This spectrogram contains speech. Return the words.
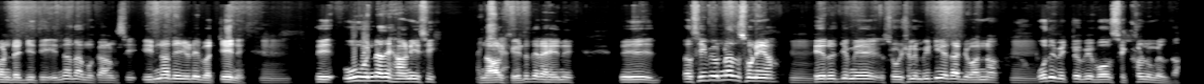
ਪੰਡਿਤ ਜੀ ਦੀ ਇਹਨਾਂ ਦਾ ਮਕਾਨ ਸੀ ਇਹਨਾਂ ਦੇ ਜਿਹੜੇ ਬੱਚੇ ਨੇ। ਤੇ ਉਹ ਇਹਨਾਂ ਦੇ ਹਾਣੀ ਸੀ ਨਾਲ ਖੇਡਦੇ ਰਹੇ ਨੇ। ਤੇ ਅਸੀਂ ਵੀ ਉਹਨਾਂ ਦਾ ਸੁਣਿਆ। ਫਿਰ ਜਿਵੇਂ ਸੋਸ਼ਲ ਮੀਡੀਆ ਦਾ ਜਮਾਨਾ ਹੂੰ, ਉਹਦੇ ਵਿੱਚੋਂ ਵੀ ਬਹੁਤ ਸਿੱਖਣ ਨੂੰ ਮਿਲਦਾ।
